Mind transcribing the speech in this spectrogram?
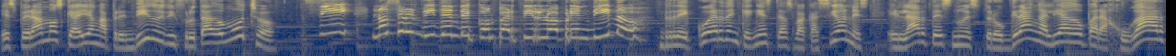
Esperamos que hayan aprendido y disfrutado mucho. Sí, no se olviden de compartir lo aprendido. Recuerden que en estas vacaciones el arte es nuestro gran aliado para jugar,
